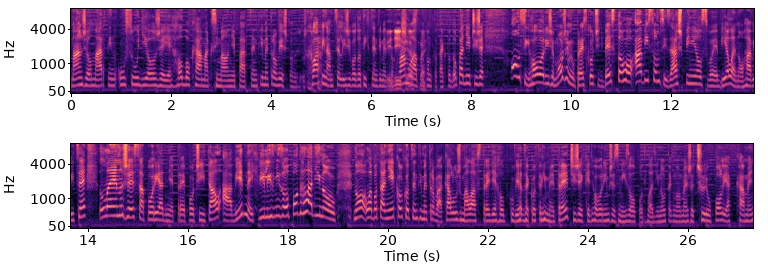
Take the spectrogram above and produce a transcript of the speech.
manžel Martin usúdil, že je hlboká maximálne pár centimetrov. Vieš to, chlapi nám celý život do tých centimetrov klamu a potom to takto dopadne. Čiže on si hovorí, že môžem ju preskočiť bez toho, aby som si zašpinil svoje biele nohavice, lenže sa poriadne prepočítal a v jednej chvíli zmizol pod hladinou. No, lebo tá niekoľko centimetrová kaluž mala v strede hĺbku viac ako 3 metre, čiže keď hovorím, že zmizol pod hladinou, tak normálne, že čľupol jak kameň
